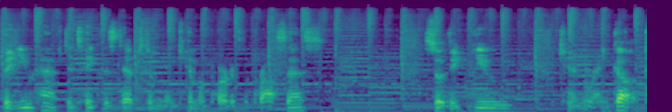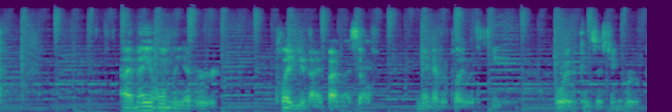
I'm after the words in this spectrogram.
But you have to take the steps to make him a part of the process so that you can rank up. I may only ever play Unite by myself. I may never play with a team or the consistent group.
